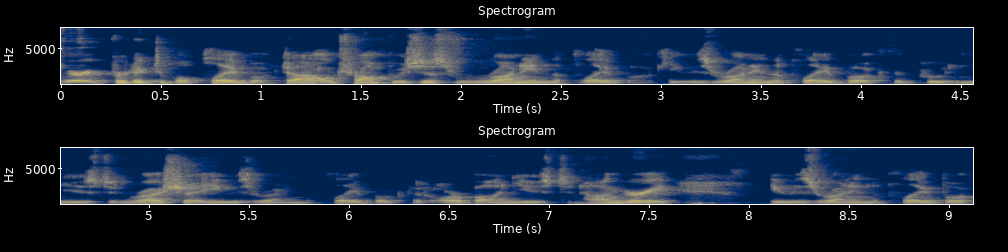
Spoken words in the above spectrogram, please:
very predictable playbook. Donald Trump was just running the playbook. He was running the playbook that Putin used in Russia. He was running the playbook that Orban used in Hungary. He was running the playbook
